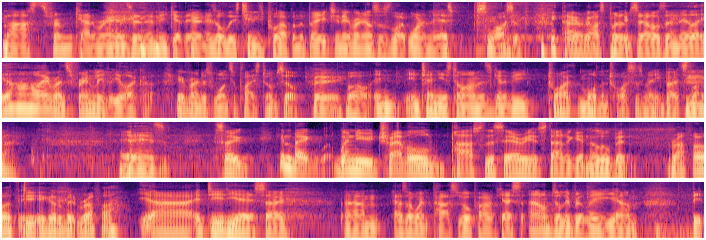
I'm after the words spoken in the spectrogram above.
masts from catamarans, and then you get there and there's all these tinnies pulled up on the beach, and everyone else is like wanting their slice of paradise for themselves, and they're like, oh, everyone's friendly, but you're like, oh, everyone just wants a place to himself. Hey. Well, in in ten years' time, there's going to be twice, more than twice as many boats like that. Yeah. There's, so getting back when you travelled past this area it started getting a little bit rougher it got a bit rougher Yeah, it did. Yeah. So um, as I went past your part of the case, and I'm deliberately um, bit.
